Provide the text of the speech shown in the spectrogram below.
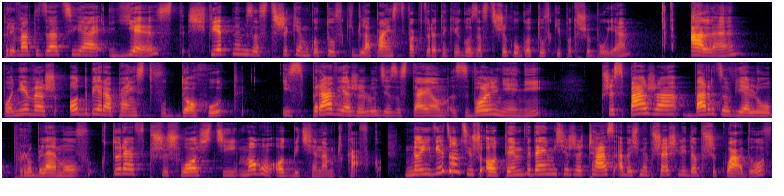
prywatyzacja jest świetnym zastrzykiem gotówki dla państwa, które takiego zastrzyku gotówki potrzebuje, ale ponieważ odbiera państwu dochód i sprawia, że ludzie zostają zwolnieni, przysparza bardzo wielu problemów, które w przyszłości mogą odbić się nam czkawką. No i wiedząc już o tym, wydaje mi się, że czas, abyśmy przeszli do przykładów,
